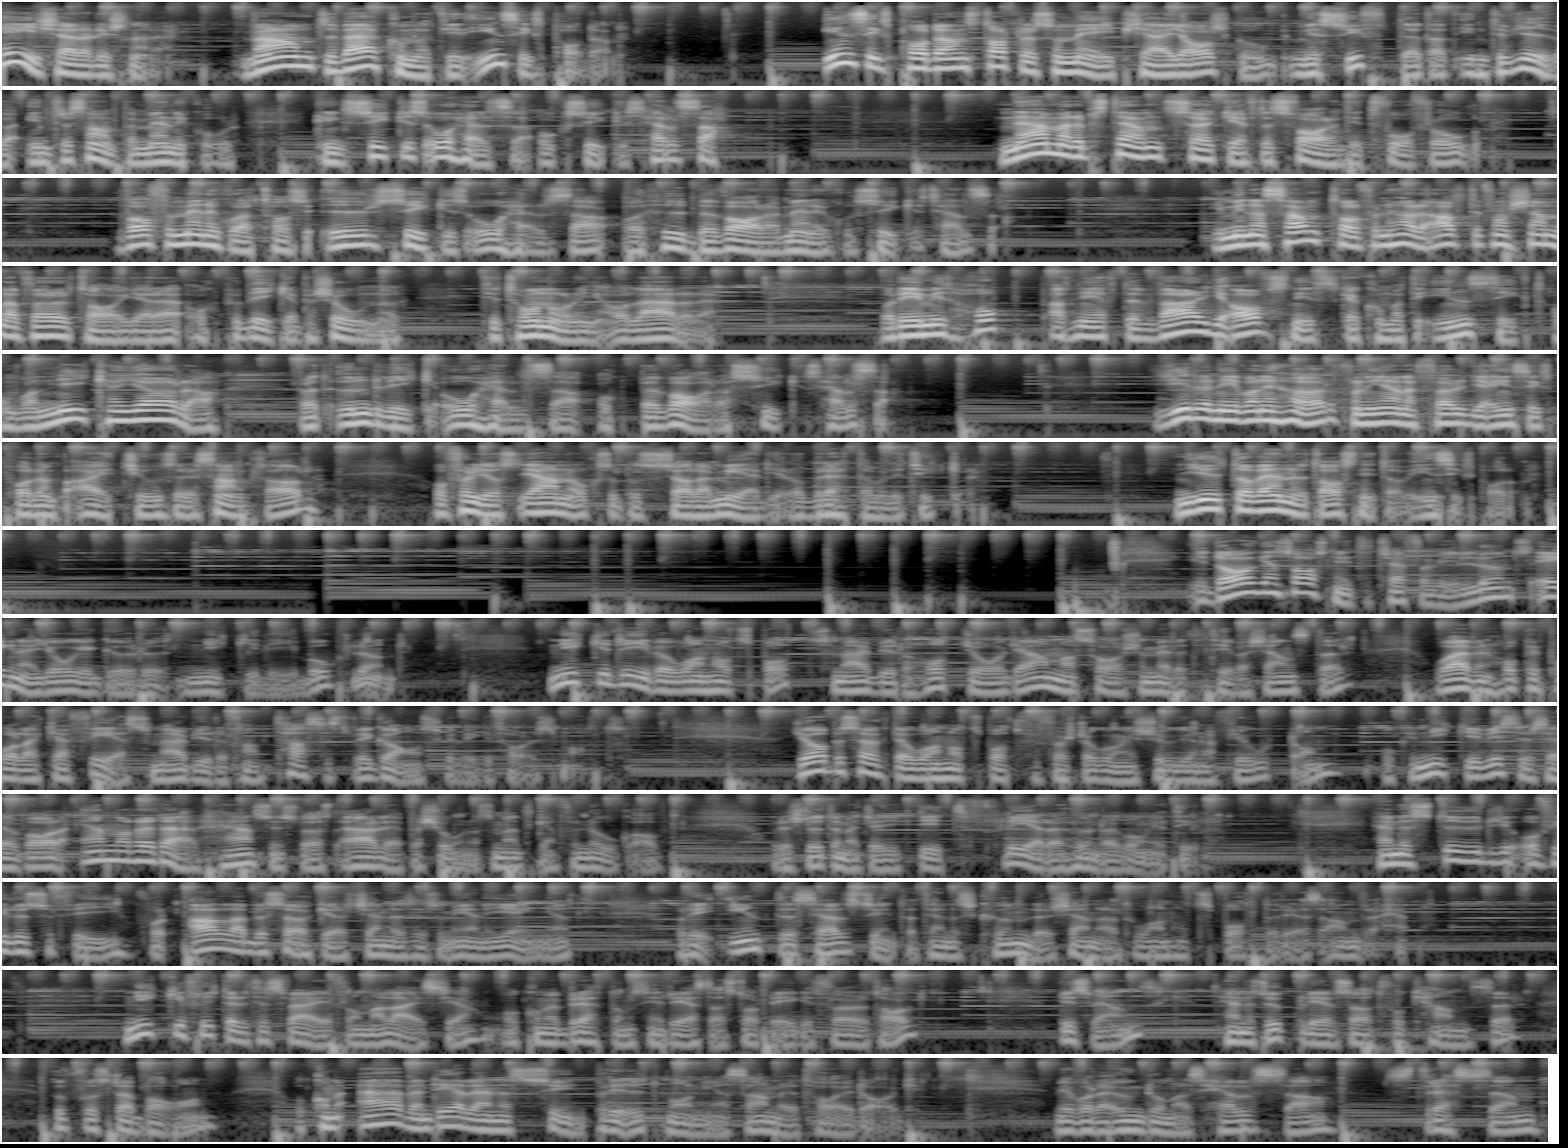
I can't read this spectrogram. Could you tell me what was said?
Hej kära lyssnare! Varmt välkomna till Insiktspodden. Insiktspodden startades som mig, Pierre Jarskog, med syftet att intervjua intressanta människor kring psykisk ohälsa och psykisk hälsa. Närmare bestämt söker jag efter svaren till två frågor. Varför människor att ta sig ur psykisk ohälsa och hur bevarar människor psykisk hälsa. I mina samtal får ni höra allt från kända företagare och publika personer till tonåringar och lärare. Och det är mitt hopp att ni efter varje avsnitt ska komma till insikt om vad ni kan göra för att undvika ohälsa och bevara psykisk hälsa. Gillar ni vad ni hör får ni gärna följa Insiktspodden på iTunes eller Soundcloud och följ oss gärna också på sociala medier och berätta vad ni tycker. Njut av ännu ett avsnitt av Insiktspodden. I dagens avsnitt träffar vi Lunds egna yogaguru Nicky Li Boklund. Nicky driver One Hot Spot som erbjuder hot-yoga, massage och meditativa tjänster och även Hoppipolla Café som erbjuder fantastiskt vegansk och vegetarisk mat. Jag besökte One Hot Spot för första gången 2014 och Nicky visade sig vara en av de där hänsynslöst ärliga personer som man inte kan få nog av. Och det slutade med att jag gick dit flera hundra gånger till. Hennes studie och filosofi får alla besökare att känna sig som en i gänget och det är inte sällsynt att hennes kunder känner att One Hot Spot är deras andra hem. Nicky flyttade till Sverige från Malaysia och kommer berätta om sin resa att starta eget företag, bli svensk, hennes upplevelse av att få cancer, uppfostra barn och kommer även dela hennes syn på de utmaningar samhället har idag. Med våra ungdomars hälsa, stressen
